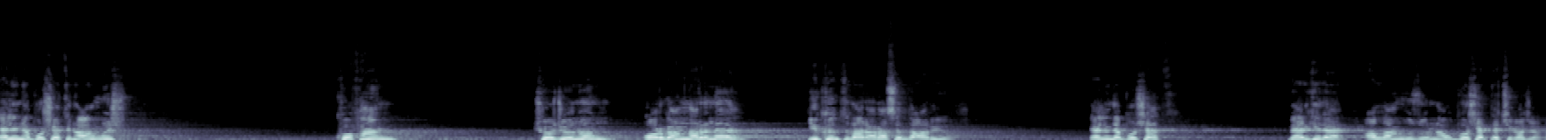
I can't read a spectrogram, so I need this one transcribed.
eline poşetini almış. Kopan çocuğunun organlarını yıkıntılar arasında arıyor. Elinde poşet. Belki de Allah'ın huzuruna bu poşetle çıkacak.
